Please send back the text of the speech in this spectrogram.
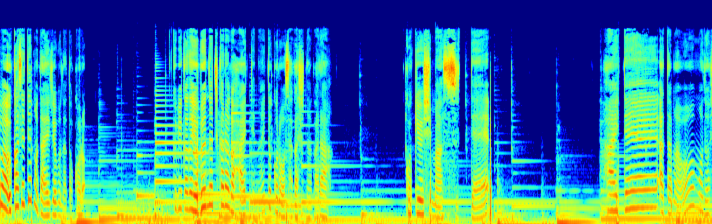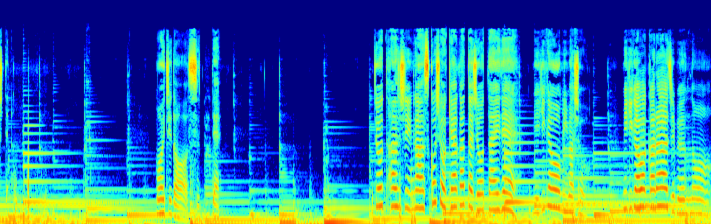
は浮かせても大丈夫なところ。首から余分な力が入ってないところを探しながら呼吸します吸って。吐いて頭を戻して。もう一度吸って。上半身が少し起き上がった状態で右側を見ましょう。右側から自分の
